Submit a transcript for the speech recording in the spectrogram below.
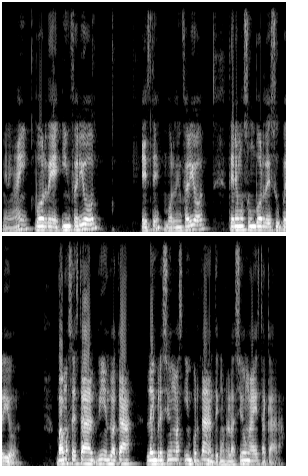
miren ahí, borde inferior, este, borde inferior, tenemos un borde superior. Vamos a estar viendo acá la impresión más importante con relación a esta cara.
